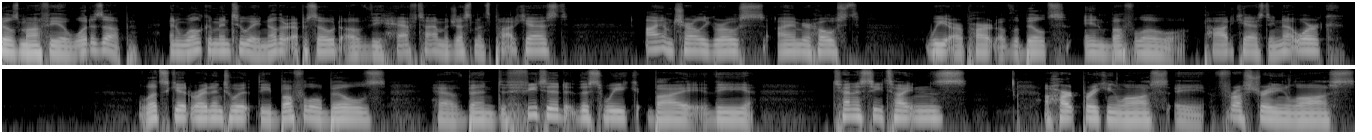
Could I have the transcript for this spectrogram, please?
Bills Mafia, what is up? And welcome into another episode of the Halftime Adjustments Podcast. I am Charlie Gross. I am your host. We are part of the Built in Buffalo podcasting network. Let's get right into it. The Buffalo Bills have been defeated this week by the Tennessee Titans. A heartbreaking loss, a frustrating loss,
